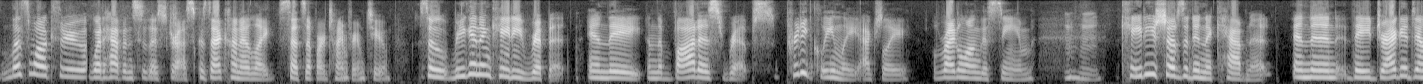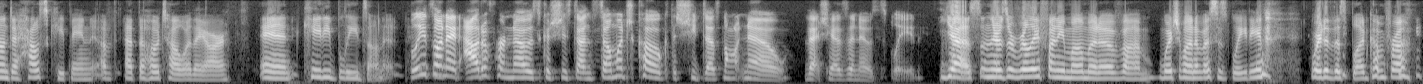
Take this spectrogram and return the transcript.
Let's walk through what happens to this dress because that kind of like sets up our time frame too. So Regan and Katie rip it, and they and the bodice rips pretty cleanly, actually, right along the seam. Mm-hmm. Katie shoves it in a cabinet, and then they drag it down to housekeeping of, at the hotel where they are, and Katie bleeds on it. Bleeds on it out of her nose because she's done so much coke that she does not know that she has a nosebleed. Yes, and there's a really funny moment of um, which one of us is bleeding. Where did this blood come from?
